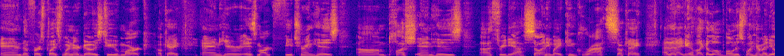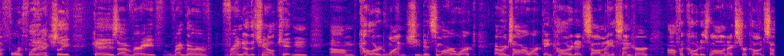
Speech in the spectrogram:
And the first place winner goes to Mark. Okay. And here is Mark featuring his um, plush and his uh, 3DS. So anyway, congrats. Okay. And then I do have like a little bonus one here. I'm to do a fourth one actually because a very regular friend of the channel, Kitten, um, colored one. She did some artwork, original artwork, and colored it. So I'm to send her off a code as well, an extra code. So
